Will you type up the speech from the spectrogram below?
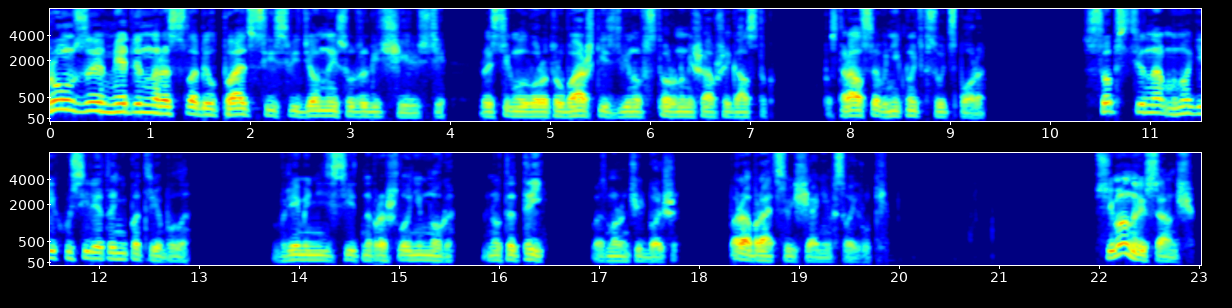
Фрунзе медленно расслабил пальцы и сведенные судорогой челюсти, расстегнул ворот рубашки, сдвинув в сторону мешавший галстук. Постарался вникнуть в суть спора. Собственно, многих усилий это не потребовало. Времени действительно прошло немного, минуты три, возможно, чуть больше. Пора брать совещание в свои руки. — Семен Александрович,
